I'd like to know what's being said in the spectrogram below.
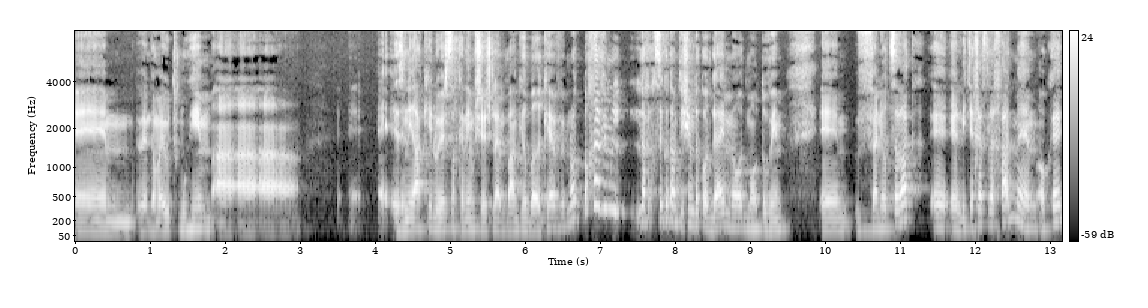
אמ, והם גם היו תמוהים, זה נראה כאילו יש שחקנים שיש להם בנקר בהרכב והם לא, לא חייבים להחזיק אותם 90 דקות גם אם מאוד מאוד טובים אמ, ואני רוצה רק אה, אה, להתייחס לאחד מהם אוקיי?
